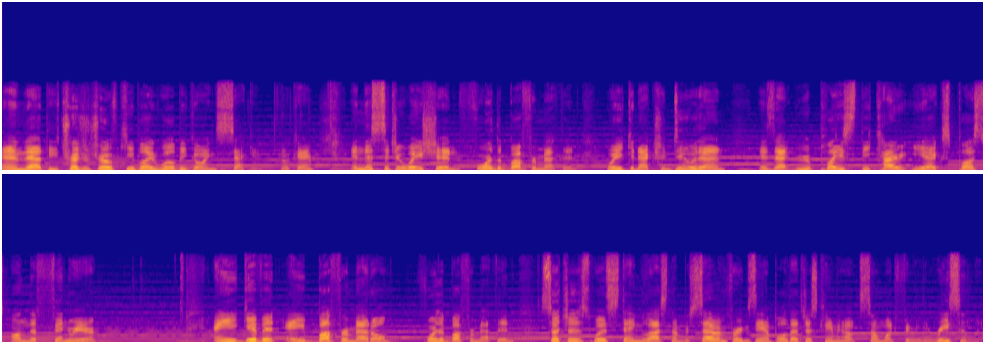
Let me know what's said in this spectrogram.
and that the treasure trove Keyblade will be going second, okay? In this situation, for the buffer method, what you can actually do then is that you replace the Kairi EX Plus on the Fenrir, and you give it a buffer medal for the buffer method, such as with Stained Glass number 7, for example, that just came out somewhat fairly recently.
